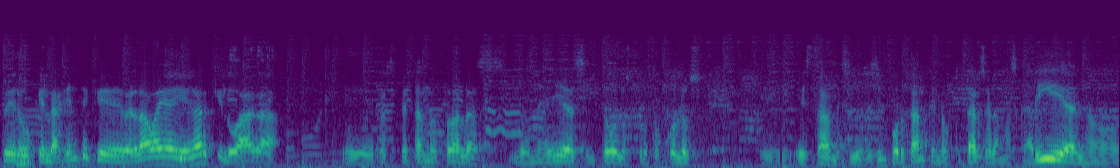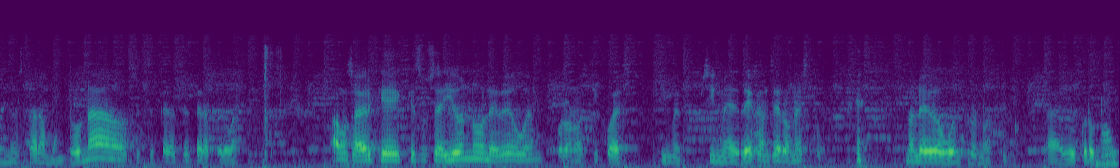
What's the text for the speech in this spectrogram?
pero que la gente que de verdad vaya a llegar, que lo haga eh, respetando todas las, medidas y todos los protocolos eh, establecidos. Es importante no quitarse la mascarilla, no, estar amontonados, etcétera, etcétera, pero bueno, vamos a ver qué, qué sucede. Yo no le veo buen pronóstico a esto, si me, si me dejan ser honesto, no le veo buen pronóstico. yo creo que,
